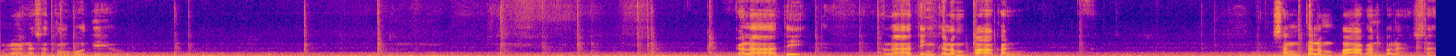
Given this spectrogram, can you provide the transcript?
Wala na sa tuhod eh oh. kalati kalating talampakan isang talampakan pala sa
